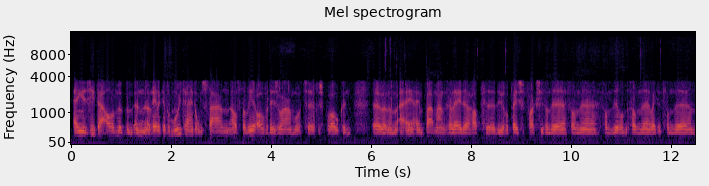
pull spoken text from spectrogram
En je ziet daar al een, een, redelijke vermoeidheid ontstaan als er weer over de islam wordt uh, gesproken. Uh, een paar maanden geleden had uh, de Europese fractie van de, van, van, de, van, de, weet het, van de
